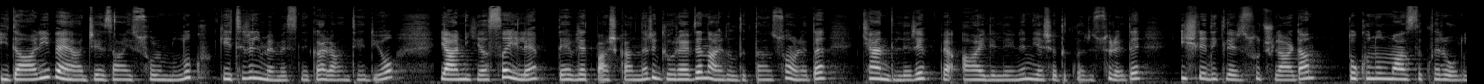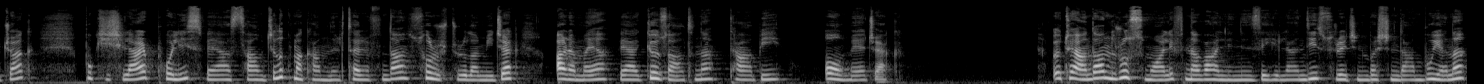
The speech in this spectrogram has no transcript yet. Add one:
idari veya cezai sorumluluk getirilmemesini garanti ediyor. Yani yasa ile devlet başkanları görevden ayrıldıktan sonra da kendileri ve ailelerinin yaşadıkları sürede işledikleri suçlardan dokunulmazlıkları olacak. Bu kişiler polis veya savcılık makamları tarafından soruşturulamayacak, aramaya veya gözaltına tabi olmayacak. Öte yandan Rus muhalif Navalny'nin zehirlendiği sürecin başından bu yana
